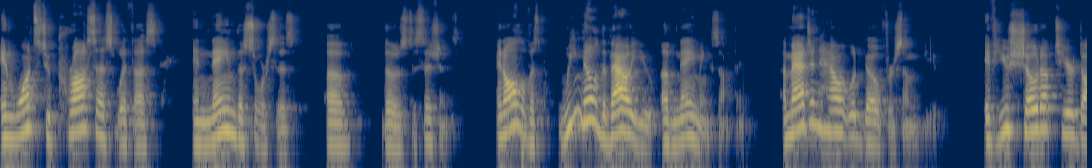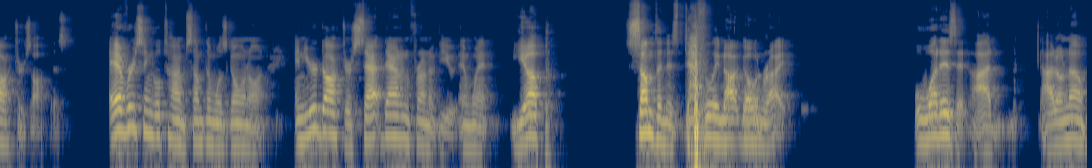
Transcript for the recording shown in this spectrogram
and wants to process with us and name the sources of those decisions. And all of us, we know the value of naming something. Imagine how it would go for some of you if you showed up to your doctor's office every single time something was going on and your doctor sat down in front of you and went, Yup, something is definitely not going right. Well, what is it? I, I don't know,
